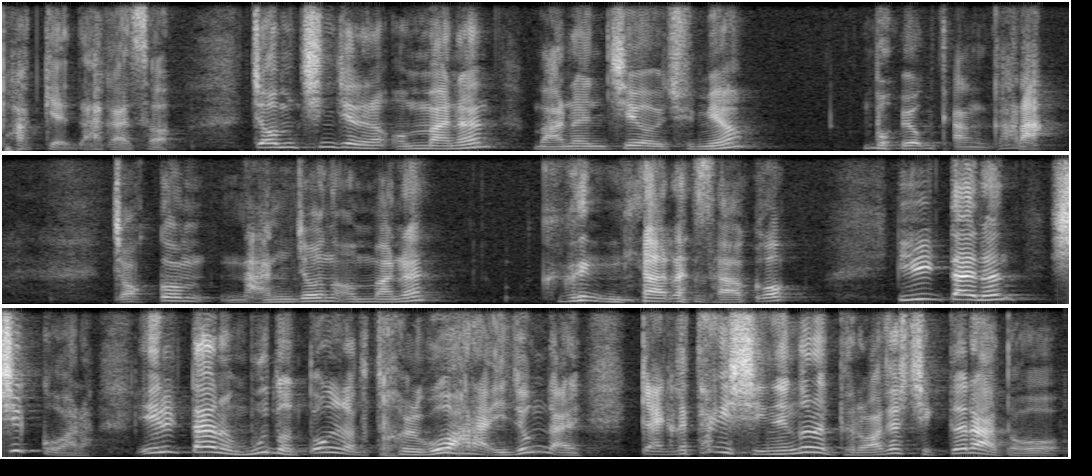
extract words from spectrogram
밖에 나가서 좀 친절한 엄마는 만 원 지어주며 목욕탕 가라. 조금 난 좋은 엄마는 그건 니 알아서 하고 일단은 씻고 와라. 일단은 묻은 똥이라도 털고 와라. 이 정도 아니 깨끗하게 씻는 거는 들어와서 씻더라도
